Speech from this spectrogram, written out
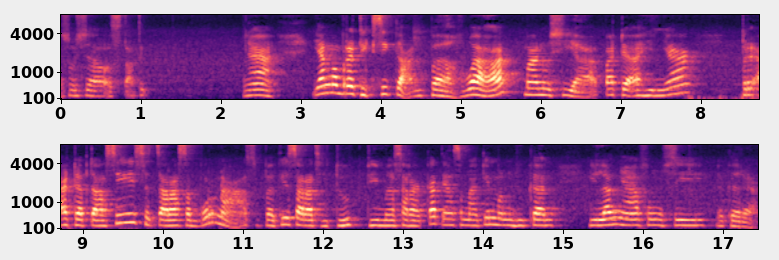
sosial statik nah yang memprediksikan bahwa manusia pada akhirnya beradaptasi secara sempurna sebagai syarat hidup di masyarakat yang semakin menunjukkan hilangnya fungsi negara.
